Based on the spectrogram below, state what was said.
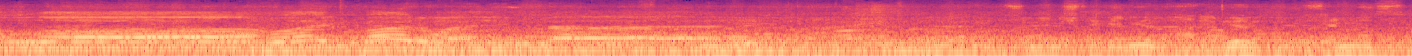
Allahu Ekber ve lillahi Osman işte geliyor. Hadi diyorum. Sen nasılsın?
